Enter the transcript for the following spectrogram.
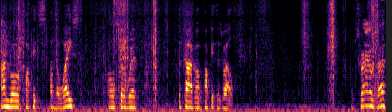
Hand warmer pockets on the waist, also with the cargo pocket as well. The trouser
